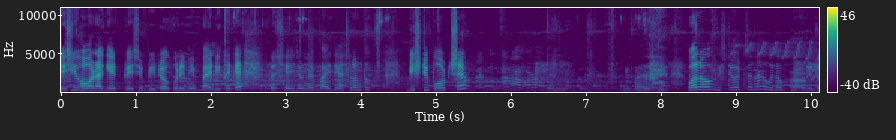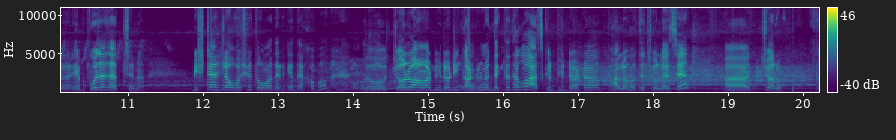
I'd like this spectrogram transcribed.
বেশি হওয়ার আগে একটু এসে ভিডিও করে নিই বাইরে থেকে। তো সেই জন্য বাইরে আসলাম, তো বৃষ্টি পড়ছে। বলো? বৃষ্টি হচ্ছে না? ওই তো পুকুরিটা এ বোঝা যাচ্ছে না। বৃষ্টি আসলে অবশ্যই তোমাদেরকে দেখাবো। তো চলো আমার ভিডিওটি কন্টিনিউ দেখতে থাকো। আজকের ভিডিওটা ভালো হতে চলেছে। আর চলো তো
